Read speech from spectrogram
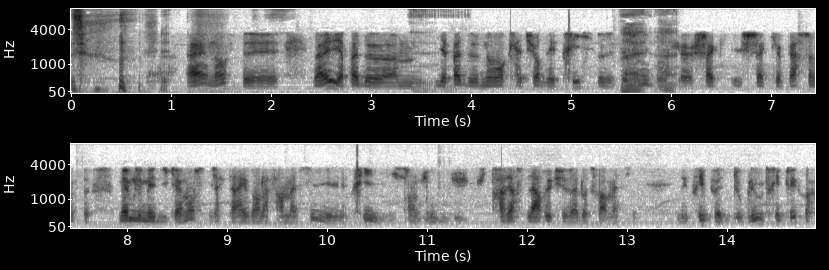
Ouais, non, c'est, bah oui, il n'y a pas de, euh, y a pas de nomenclature des prix aux États-Unis. Ouais, donc euh, chaque, chaque personne, peut- même les médicaments, c'est-à-dire que tu arrives dans la pharmacie et les prix, ils sont du, du- tu traverses la rue, tu vas à l'autre pharmacie. Les prix peuvent être doublés ou triplés, quoi.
